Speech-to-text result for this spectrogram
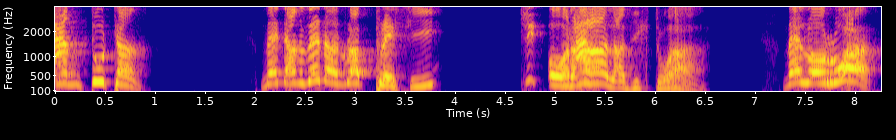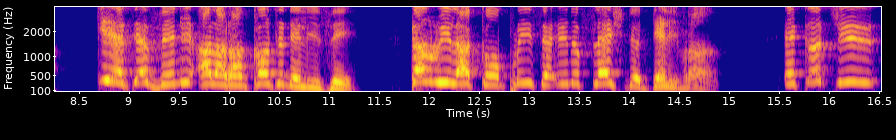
en tout temps. Mais dans un endroit précis, tu auras la victoire. Mais le roi qui était venu à la rencontre d'Élysée, quand lui l'a compris, c'est une flèche de délivrance et que tu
